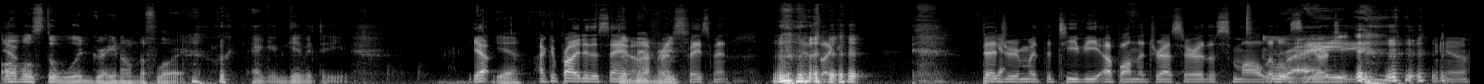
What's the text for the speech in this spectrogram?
almost the wood grain on the floor. I can give it to you. Yep. Yeah. I could probably do the same The in my friend's basement. It's like bedroom with the TV up on the dresser, the small little CRT. You know,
